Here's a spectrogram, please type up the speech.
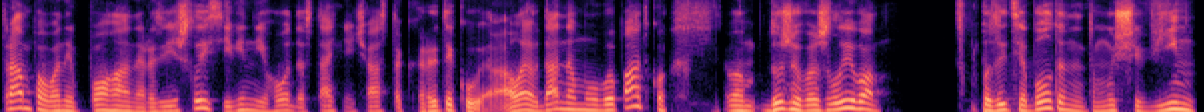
Трампа. Вони погано розійшлись, і він його достатньо часто критикує. Але в даному випадку ем, дуже важлива позиція Болтона, тому що він.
